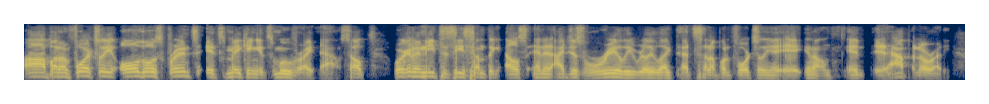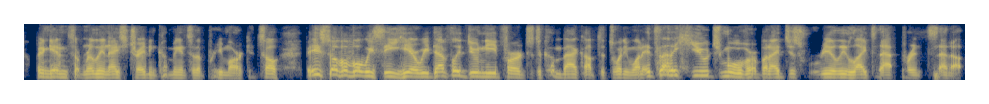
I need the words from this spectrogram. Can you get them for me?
uh, but unfortunately, all those prints, it's making its move right now. So we're going to need to see something else in it. I just really, really like that setup. Unfortunately, it, you know, it, it happened already. Been getting some really nice trading coming into the pre-market. So based off of what we see here, we definitely do need for it to come back up to 21. It's not a huge mover, but I just really liked that print setup.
